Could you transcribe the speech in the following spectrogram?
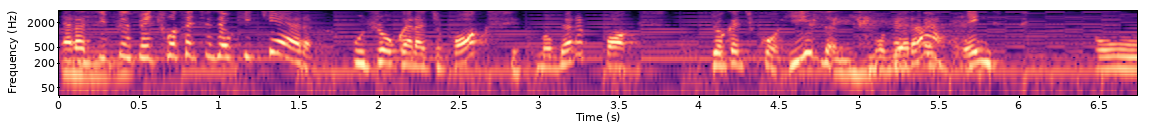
Era simplesmente você dizer o que, que era. O jogo era de boxe, o nome era boxe. O jogo é de corrida, Sim. o nome era race. Ou,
